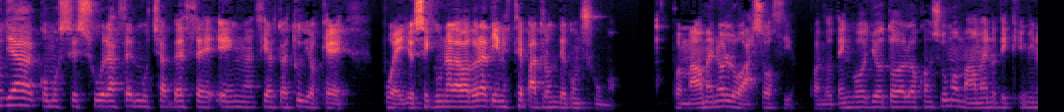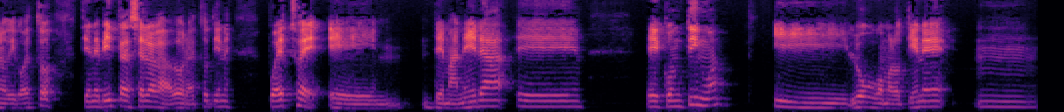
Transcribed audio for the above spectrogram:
ya como se suele hacer muchas veces en ciertos estudios, que pues yo sé que una lavadora tiene este patrón de consumo. Pues más o menos lo asocio. Cuando tengo yo todos los consumos, más o menos discrimino. Digo, esto tiene pinta de ser la lavadora, esto tiene. Pues esto es eh, de manera eh, eh, continua y luego, como lo tiene Mm,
